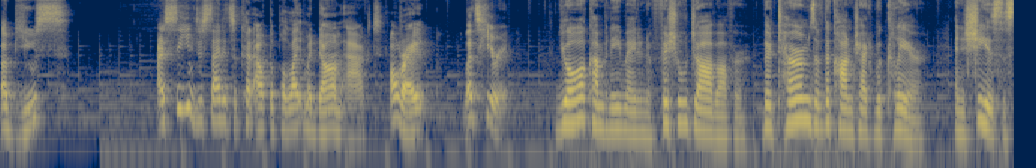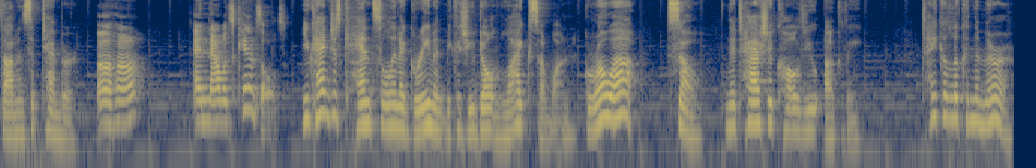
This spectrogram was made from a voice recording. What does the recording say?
Abuse? I see you've decided to cut out the polite Madame Act. All right, let's hear it. Your company made an official job offer. The terms of the contract were clear, and she is to start in September. Uh huh. And now it's canceled. You can't just cancel an agreement because you don't like someone. Grow up. So, Natasha called you ugly. Take a look in the mirror.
